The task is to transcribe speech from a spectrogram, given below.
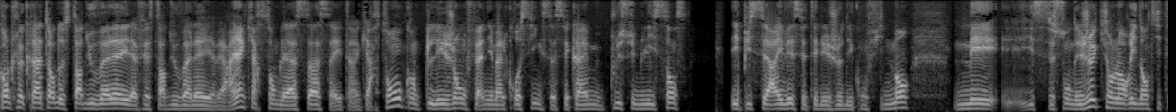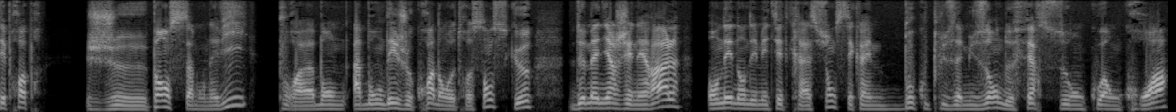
quand le créateur de Stardew Valley, il a fait Stardew Valley, il y avait rien qui ressemblait à ça, ça a été un carton. Quand les gens ont fait Animal Crossing, ça c'est quand même plus une licence. Et puis c'est arrivé, c'était les jeux des confinements. Mais ce sont des jeux qui ont leur identité propre. Je pense, à mon avis, pour abonder, je crois, dans votre sens, que de manière générale, on est dans des métiers de création, c'est quand même beaucoup plus amusant de faire ce en quoi on croit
